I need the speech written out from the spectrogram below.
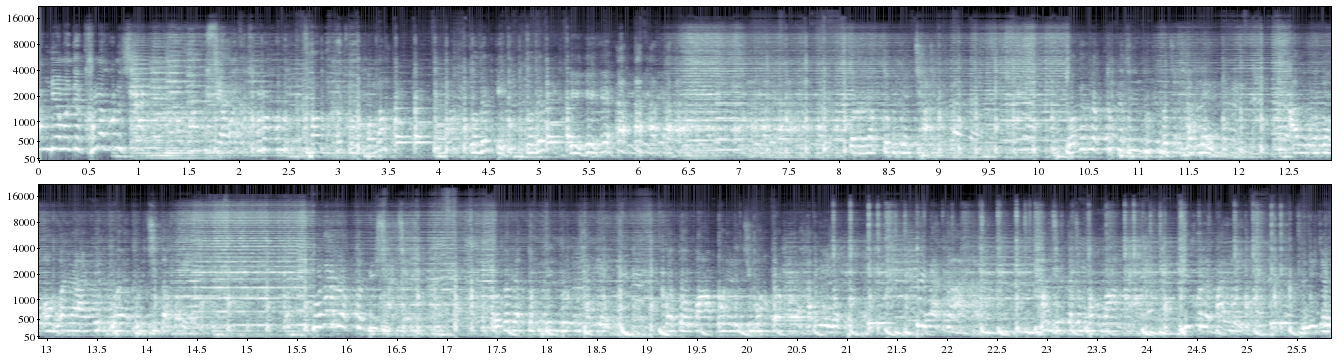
আপনি আমাদের ক্ষমা করুন, স্যার। আমাদের ক্ষমা করুন। ক্ষমা তোদেরকে তোদেরকে। তোর রক্ত ছাড় তোদের রক্ত পৃথিবীর বেঁচে থাকলে আমি আর পরিচিত হয়ে। তোদের রক্ত পৃথিবীর থাকলে কত মা বোনের জীবন কত হারিয়ে যাবে তুই একটা মানুষের কাছে ভগবান, কি করে পাইনি নিজের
